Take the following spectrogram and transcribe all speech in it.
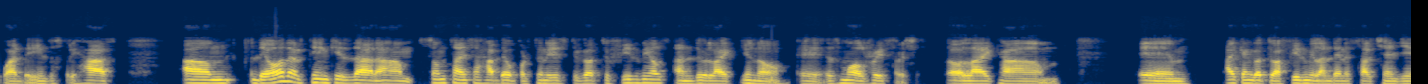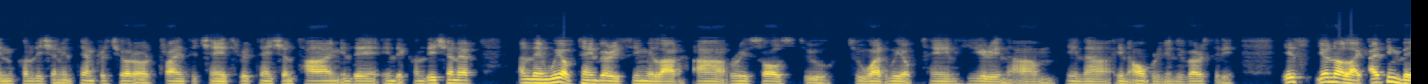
what the industry has. Um, the other thing is that um, sometimes I have the opportunities to go to feed mills and do like, you know, a, a small research. So like, um, I can go to a feed mill and then start changing condition conditioning temperature or trying to change retention time in the in the conditioner, and then we obtain very similar uh, results to to what we obtain here in um, in uh, in Auburn University. Is you know like I think the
